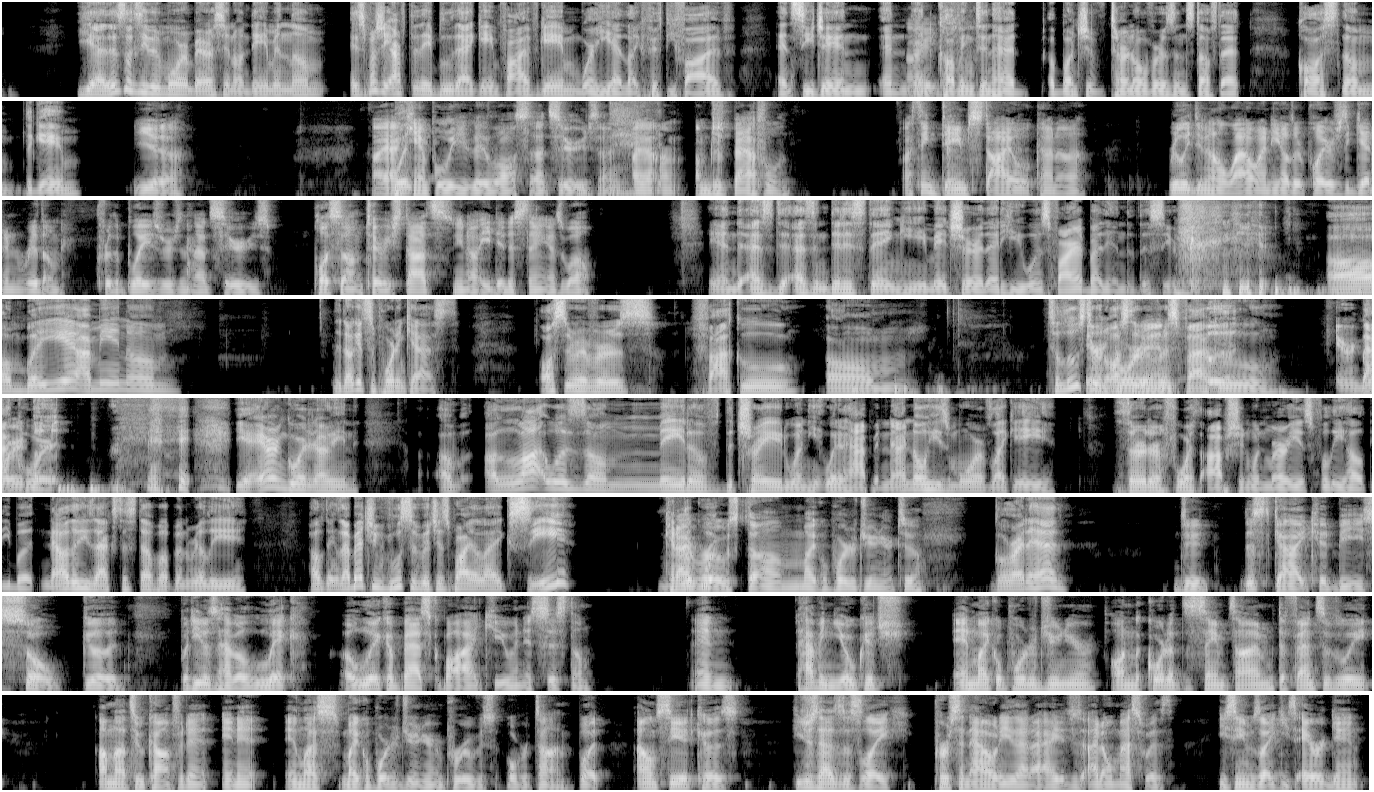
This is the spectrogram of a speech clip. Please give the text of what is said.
Yeah, this looks even more embarrassing on Dame and them, especially after they blew that Game Five game where he had like fifty five, and CJ and and, and Covington had a bunch of turnovers and stuff that cost them the game. Yeah. I, but, I can't believe they lost that series. I, I I'm I'm just baffled. I think Dame's style kind of really didn't allow any other players to get in rhythm for the Blazers in that series. Plus, um, Terry Stotts, you know, he did his thing as well. And as as in did his thing, he made sure that he was fired by the end of this series. um, but yeah, I mean, um, the Nuggets supporting cast Austin Rivers, Facu, um, to lose to an Austin Gordon. Rivers, Facu, Aaron backcourt. yeah, Aaron Gordon. I mean, um, a lot was um made of the trade when he when it happened. And I know he's more of like a third or fourth option when Murray is fully healthy, but now that he's asked to step up and really help things, I bet you Vucevic is probably like, see, Can I Look what- roast um Michael Porter Jr. too? Go right ahead. Dude, this guy could be so good, but he doesn't have a lick, a lick of basketball IQ in his system. And having Jokic and Michael Porter Jr. on the court at the same time defensively, I'm not too confident in it unless Michael Porter Jr. improves over time. But I don't see it because he just has this like personality that I just I don't mess with. He seems like he's arrogant.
